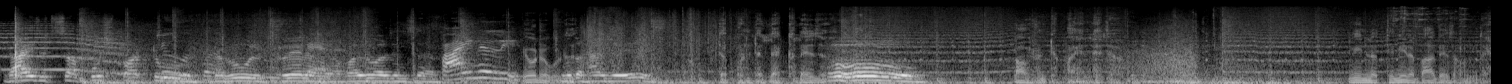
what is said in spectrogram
Guys, it's a Pushpa 2, Two, the, the rule trailer trailer. of Allu Arjun sir. Finally. ఎవరు Who the hell is? డబ్బంటే లెక్కలేదు Oh, పవర్ అంటే భయం లేదు వీళ్ళలో తినేల బాధ ఏదో ఉంది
